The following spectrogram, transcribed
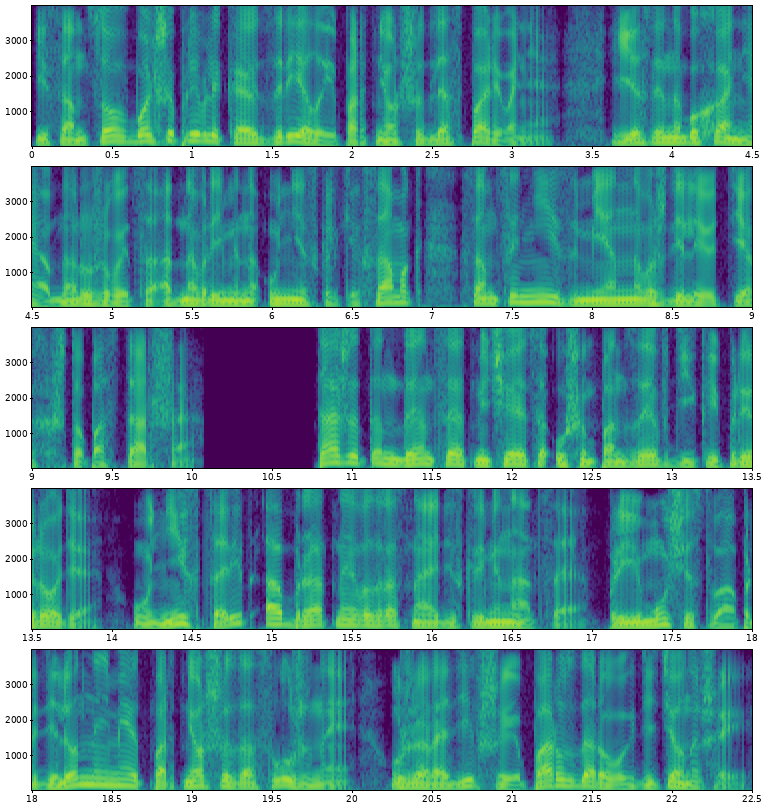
и самцов больше привлекают зрелые партнерши для спаривания. Если набухание обнаруживается одновременно у нескольких самок, самцы неизменно вожделеют тех, что постарше. Та же тенденция отмечается у шимпанзе в дикой природе. У них царит обратная возрастная дискриминация. Преимущества определенно имеют партнерши заслуженные, уже родившие пару здоровых детенышей.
